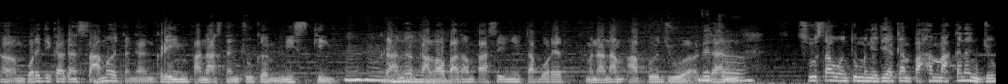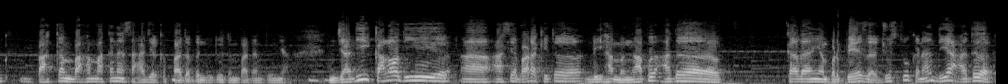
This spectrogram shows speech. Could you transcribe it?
uh, boleh dikatakan sama dengan kering panas dan juga miskin Mhm. kerana Hmm. kalau padang pasir ini tak boleh menanam apa jua Betul. dan susah untuk menyediakan bahan makanan juga bahkan bahan makanan sahaja kepada penduduk tempatan punya. Jadi kalau di uh, Asia Barat kita lihat mengapa ada keadaan yang berbeza justru kerana dia ada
